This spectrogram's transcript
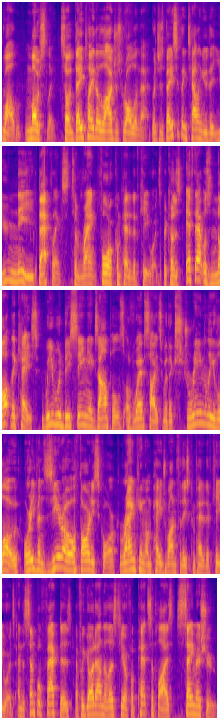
well, mostly. So they play the largest role in that, which is basically telling you that you need backlinks to rank for competitive keywords. Because if that was not the case, we would be seeing examples of websites with extremely low or even zero authority score ranking on page one for these competitive keywords. And the simple fact is, if we go down the list here for pet supplies, same issue.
